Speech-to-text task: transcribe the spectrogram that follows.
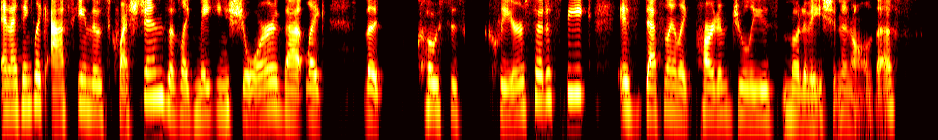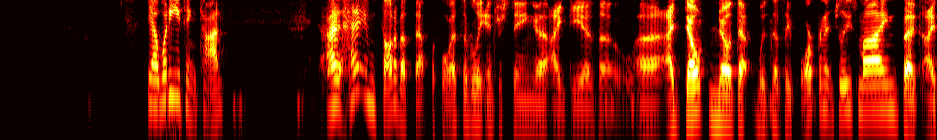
And I think like asking those questions of like making sure that like the coast is clear, so to speak, is definitely like part of Julie's motivation in all of this. Yeah, what do you think, Todd? I hadn't even thought about that before. That's a really interesting uh, idea, though. Uh, I don't know if that was necessarily forefront at Julie's mind, but I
